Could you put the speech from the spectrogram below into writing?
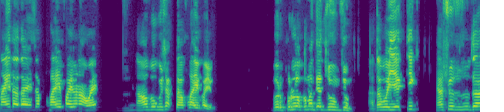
नाही दादा ह्याचं फ्लाय फाईव्ह नाव आहे. नाव बघू शकता फ्लाय फाईव्ह भरपूर लोक म्हणतात झूम झूम. आता वैयक्तिक ह्या शूज सुद्धा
